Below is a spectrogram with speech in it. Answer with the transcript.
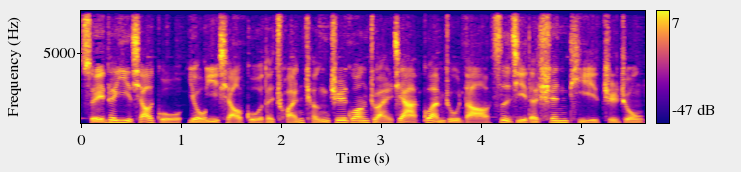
随着一小股又一小股的传承之光转嫁灌注到自己的身体之中，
